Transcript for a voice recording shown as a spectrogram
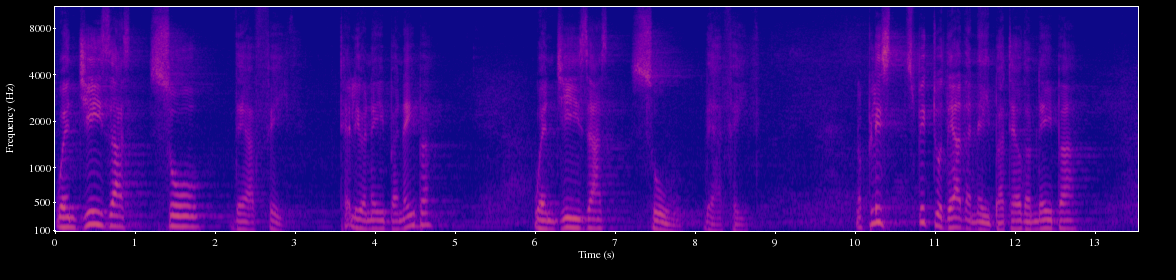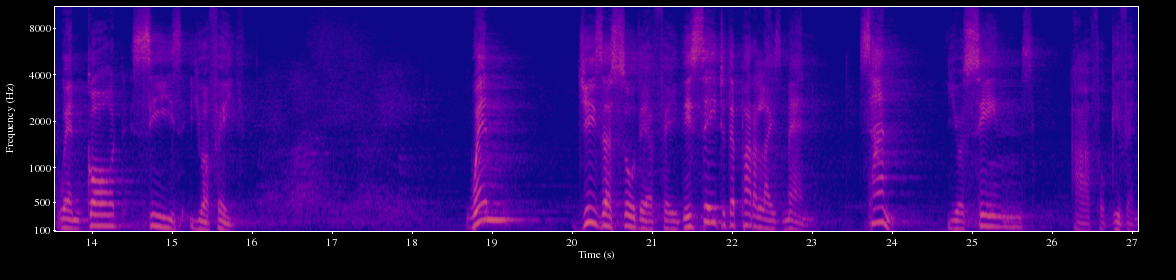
When Jesus saw their faith, tell your neighbor, neighbor, when Jesus saw their faith. Now, please speak to the other neighbor. Tell them, neighbor, when God sees your faith. When Jesus saw their faith, he said to the paralyzed man, Son, your sins are forgiven.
